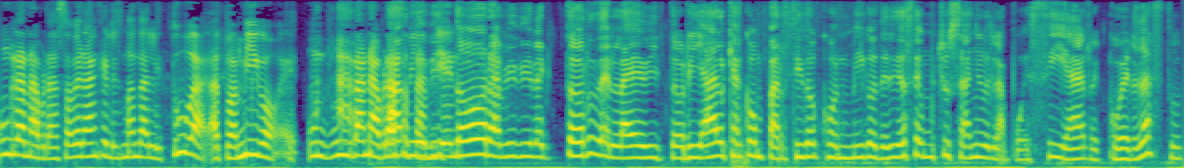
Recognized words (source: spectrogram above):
un gran abrazo. A ver, Ángeles, mándale tú a, a tu amigo eh, un, un gran abrazo a mi también. editor, a mi director de la editorial que ha compartido conmigo desde hace muchos años la poesía, ¿recuerdas tú?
